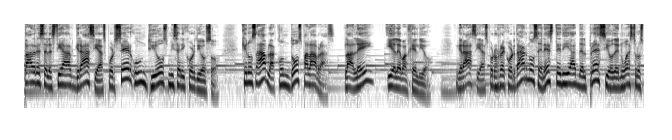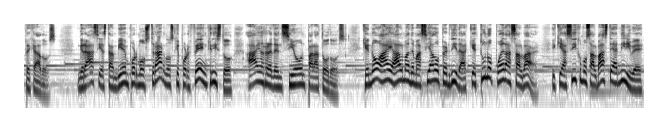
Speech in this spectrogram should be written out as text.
Padre Celestial, gracias por ser un Dios misericordioso, que nos habla con dos palabras, la ley y el Evangelio. Gracias por recordarnos en este día del precio de nuestros pecados. Gracias también por mostrarnos que por fe en Cristo hay redención para todos, que no hay alma demasiado perdida que tú no puedas salvar y que así como salvaste a Nínive,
